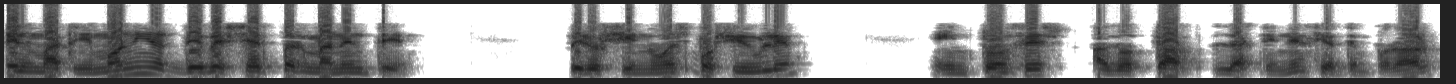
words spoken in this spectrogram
El matrimonio debe ser permanente, pero si no es posible, entonces adoptar la abstinencia temporal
